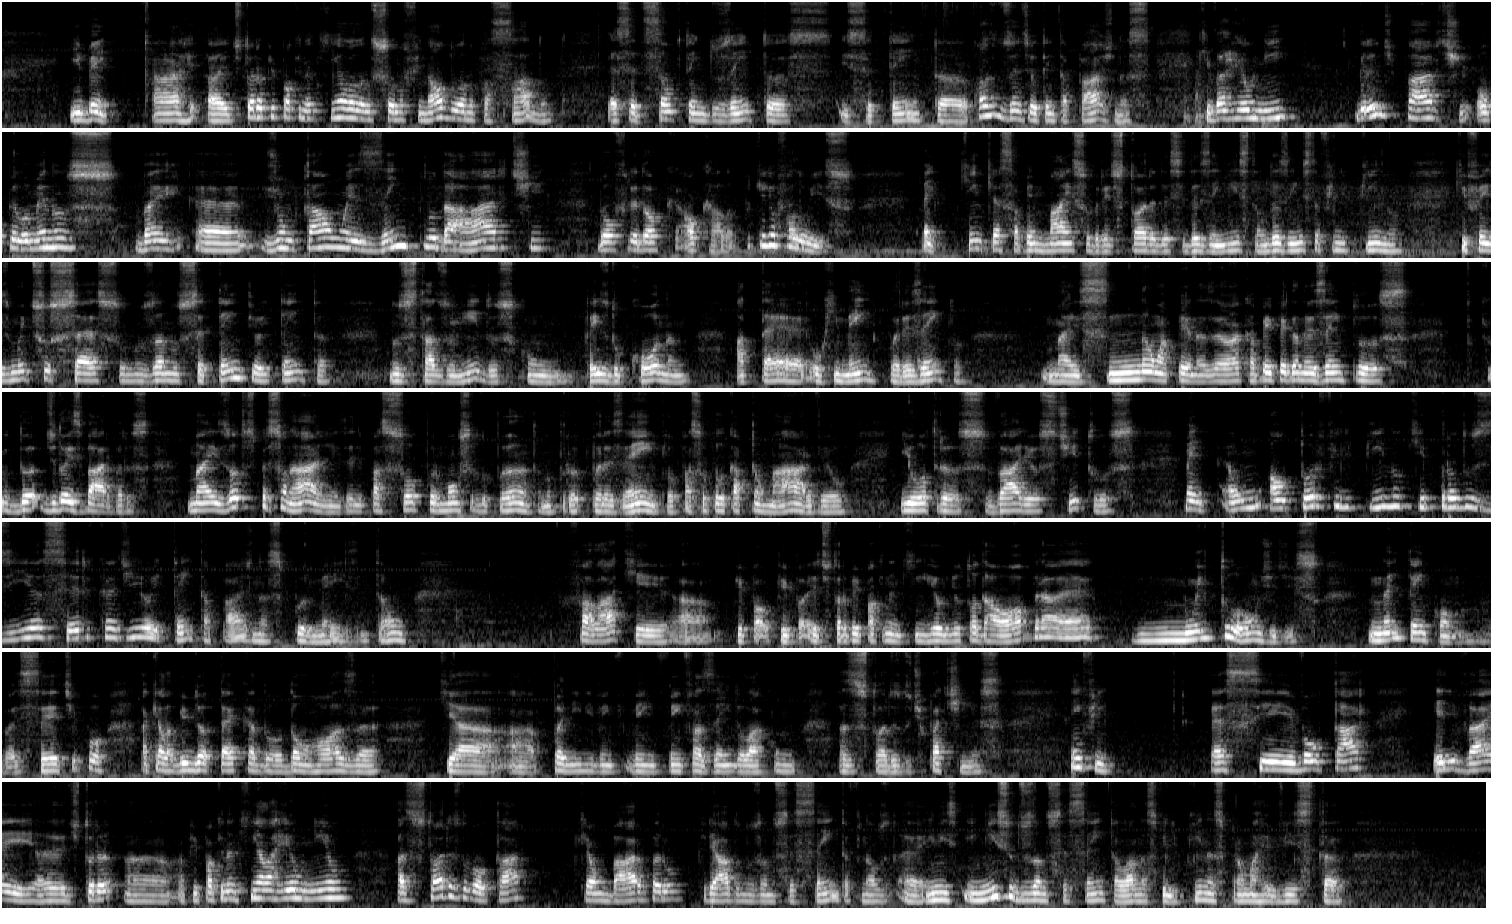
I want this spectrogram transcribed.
E bem, a, a editora Pipoque Nanquim ela lançou no final do ano passado essa edição que tem 270, quase 280 páginas, que vai reunir grande parte, ou pelo menos vai é, juntar um exemplo da arte do Alfredo Alcala. Por que eu falo isso? Bem, quem quer saber mais sobre a história desse desenhista, um desenhista filipino que fez muito sucesso nos anos 70 e 80 nos Estados Unidos, com desde o Conan até o He-Man, por exemplo, mas não apenas, eu acabei pegando exemplos de dois bárbaros, mas outros personagens, ele passou por Monstro do Pântano, por, por exemplo, passou pelo Capitão Marvel e outros vários títulos Bem, é um autor filipino que produzia cerca de 80 páginas por mês. Então, falar que a, a editora Pipoca Nankin reuniu toda a obra é muito longe disso. Nem tem como. Vai ser tipo aquela biblioteca do Dom Rosa que a, a Panini vem, vem, vem fazendo lá com as histórias do Tio Patinhas. Enfim, esse voltar ele vai, a editora, a, a Pipoca Nanquim, ela reuniu as histórias do Voltar, que é um bárbaro criado nos anos 60, final, é, início dos anos 60, lá nas Filipinas, para uma revista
